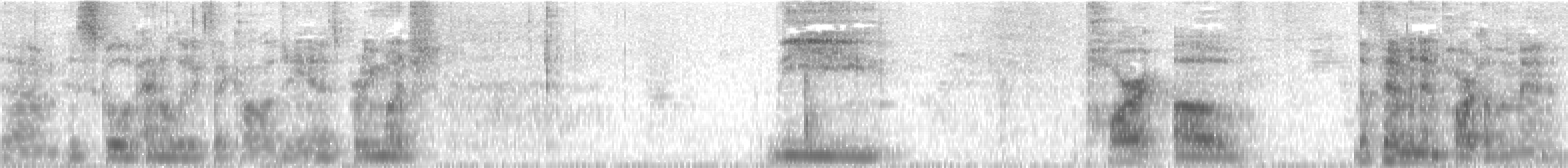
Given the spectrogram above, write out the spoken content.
Um, his school of analytic psychology, and it's pretty much the part of the feminine part of a man.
